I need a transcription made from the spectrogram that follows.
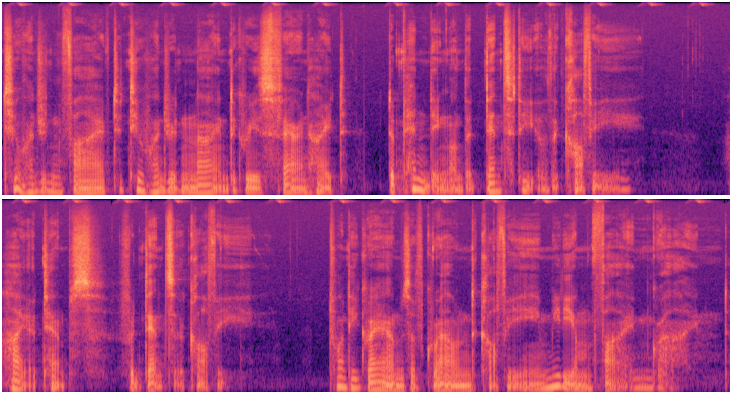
205 to 209 degrees Fahrenheit, depending on the density of the coffee higher temps for denser coffee. 20 grams of ground coffee, medium fine grind.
